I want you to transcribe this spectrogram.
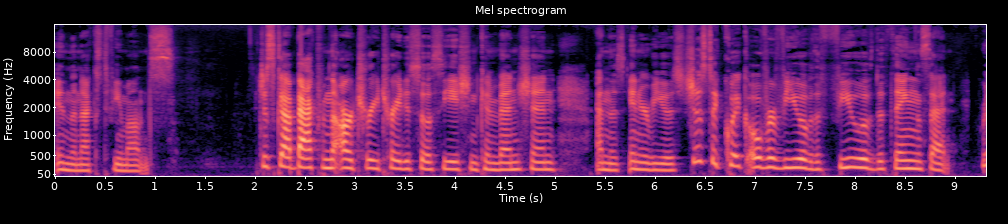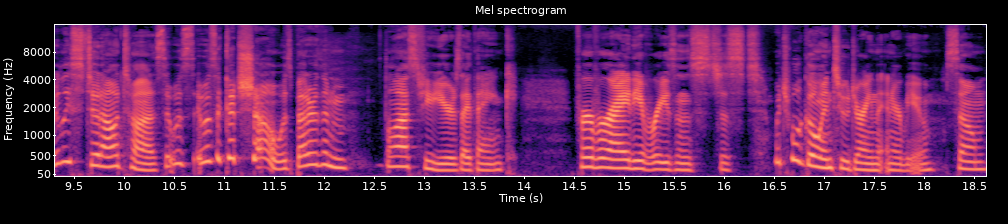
in the next few months. Just got back from the Archery Trade Association convention, and this interview is just a quick overview of the few of the things that really stood out to us. It was it was a good show. It was better than the last few years, I think for a variety of reasons, just which we'll go into during the interview. So,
